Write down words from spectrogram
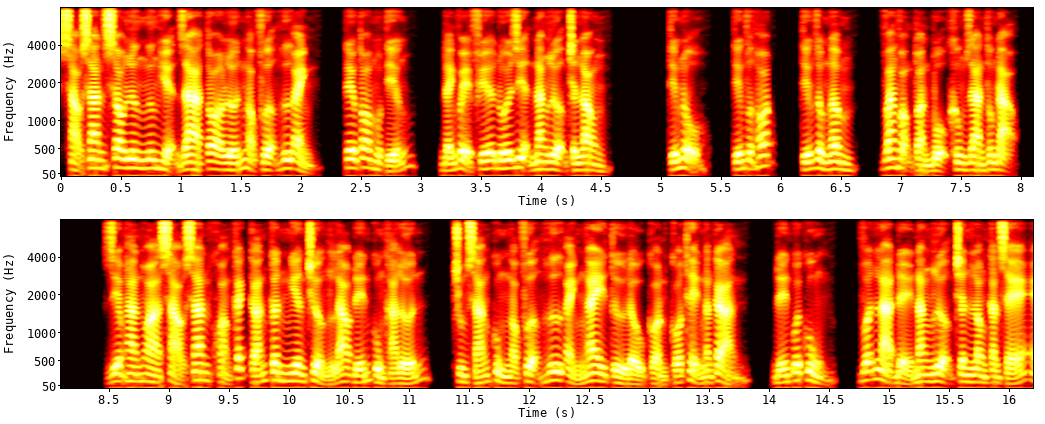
Xảo san sau lưng ngưng hiện ra to lớn ngọc phượng hư ảnh, kêu to một tiếng, đánh về phía đối diện năng lượng chân long. Tiếng nổ, tiếng vỡ hót, tiếng rồng âm vang vọng toàn bộ không gian thông đạo. Diệp hàn hòa xảo san khoảng cách cán cân nghiêng trưởng lao đến cùng khá lớn, trùng sáng cùng ngọc phượng hư ảnh ngay từ đầu còn có thể ngăn cản, đến cuối cùng, vẫn là để năng lượng chân long căn xé.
